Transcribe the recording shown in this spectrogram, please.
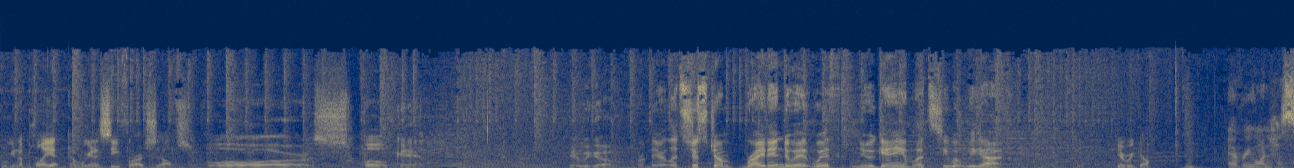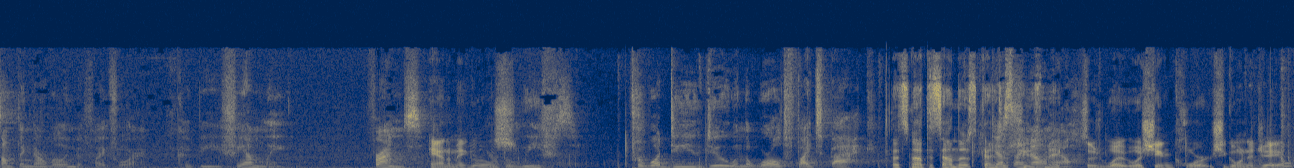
We're going to play it and we're going to see for ourselves. Or spoken. Here we go. From there, let's just jump right into it with new game. Let's see what we got. Here we go. Everyone has something they're willing to fight for. Could be family, friends, anime girls, your beliefs. But what do you do when the world fights back? That's not the sound those kinds Guess of shoes I know make. now. So what, was she in court? She going to jail?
